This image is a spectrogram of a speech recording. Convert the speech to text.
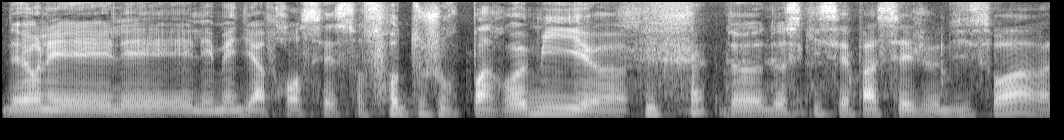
D'ailleurs, les, les- les médias français ne se sont toujours pas remis euh, de, de ce qui s'est passé jeudi soir.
